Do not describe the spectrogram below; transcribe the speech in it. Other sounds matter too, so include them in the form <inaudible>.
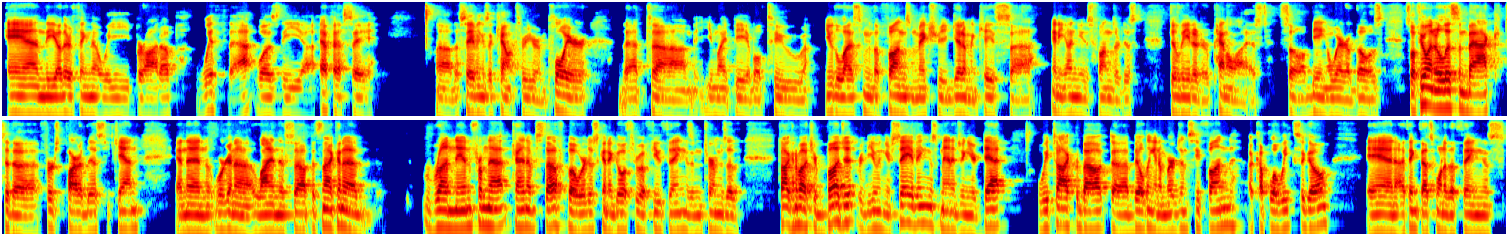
And the other thing that we brought up with that was the uh, FSA, uh, the savings account through your employer that um, you might be able to utilize some of the funds and make sure you get them in case uh, any unused funds are just deleted or penalized. So being aware of those. So if you want to listen back to the first part of this, you can. And then we're going to line this up. It's not going to run in from that kind of stuff, but we're just going to go through a few things in terms of talking about your budget, reviewing your savings, managing your debt. We talked about uh, building an emergency fund a couple of weeks ago. And I think that's one of the things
